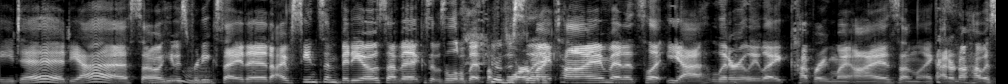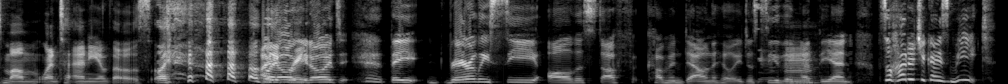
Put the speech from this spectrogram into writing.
He did, yeah. So he was pretty excited. I've seen some videos of it because it was a little bit before like... my time, and it's like, yeah, literally like covering my eyes. I'm like, I don't know how his mom went to any of those. Like, I know, you know, it, they rarely see all the stuff coming down the hill. You just see them mm-hmm. at the end. So, how did you guys meet?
